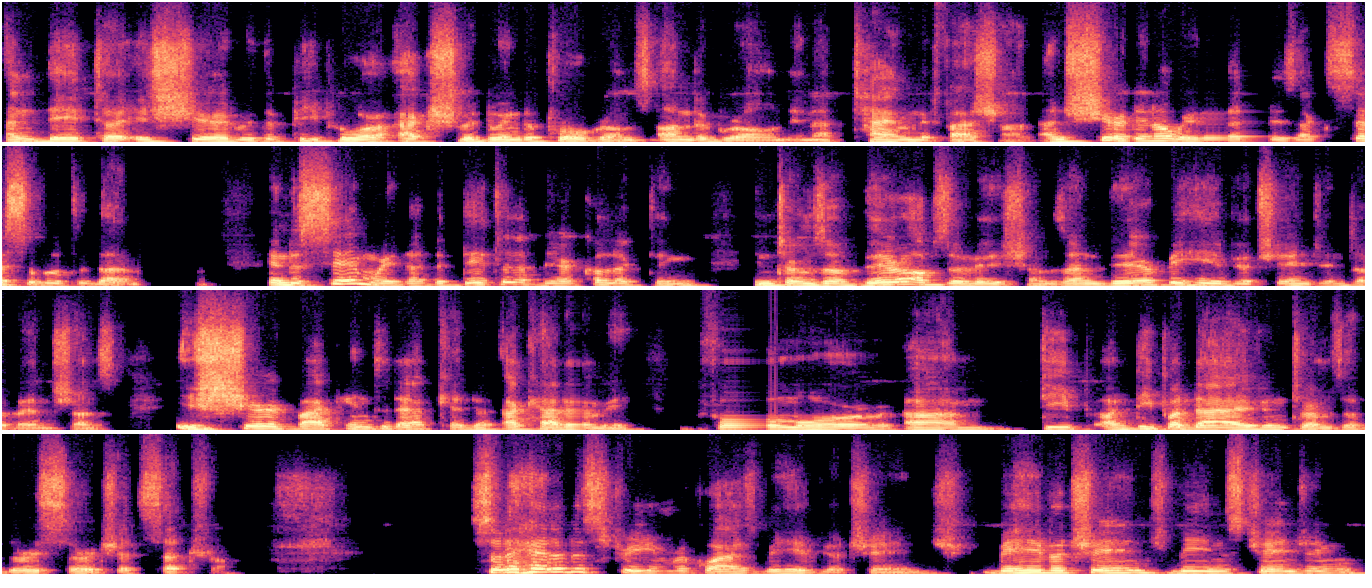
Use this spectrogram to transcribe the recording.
and data is shared with the people who are actually doing the programs on the ground in a timely fashion and shared in a way that is accessible to them. In the same way that the data that they're collecting in terms of their observations and their behavior change interventions is shared back into the academy for more um, deep, a deeper dive in terms of the research, etc. So the head of the stream requires behavior change. Behavior change means changing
